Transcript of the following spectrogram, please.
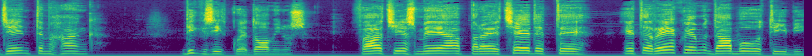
gentem hanc dixitque Dominus, facies mea precedet te, et requiem dabo tibi,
